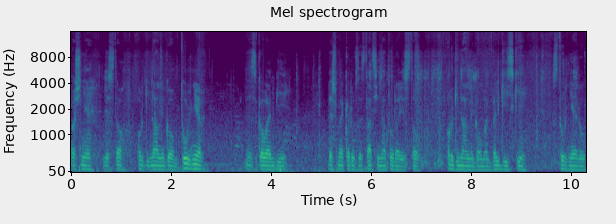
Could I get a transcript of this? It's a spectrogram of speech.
Właśnie jest to oryginalny gołąb turnier z gołębi deszmekerów ze stacji Natura. Jest to oryginalny gołąbek belgijski z turnierów.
